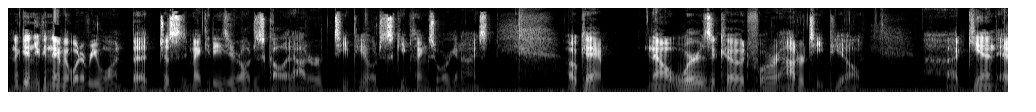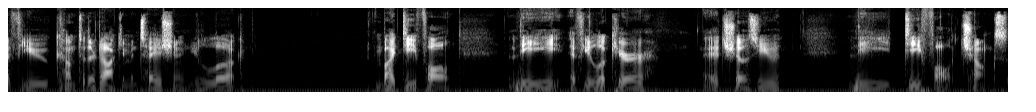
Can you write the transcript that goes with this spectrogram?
And again, you can name it whatever you want, but just to make it easier, I'll just call it outer TPL, just keep things organized. Okay, now where is the code for outer TPL? Uh, again, if you come to their documentation and you look, by default, the if you look here, it shows you the default chunks,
